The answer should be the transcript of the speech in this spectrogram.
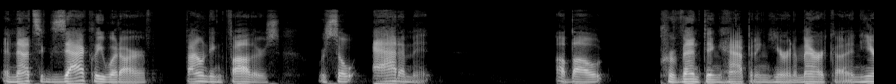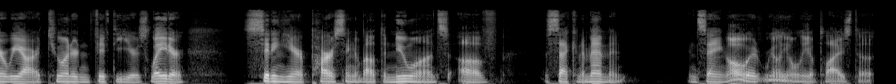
And that's exactly what our founding fathers were so adamant about preventing happening here in America. And here we are 250 years later, sitting here parsing about the nuance of the Second Amendment and saying, oh, it really only applies to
